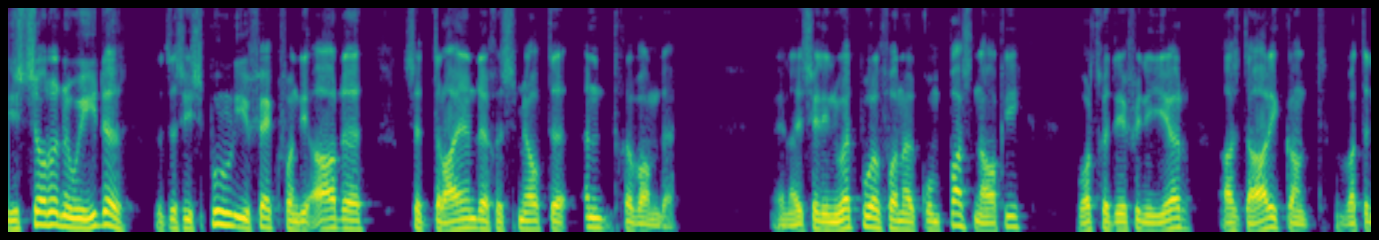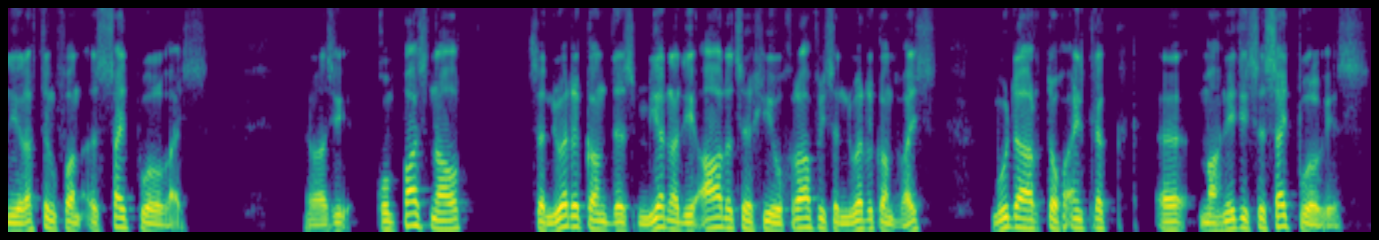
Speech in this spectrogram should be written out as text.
die solenoïde, dit is die spoeleffek van die aarde se draaiende gesmelte ingewande. En hy sê die noordpool van 'n kompasnaakie word gedefinieer as daardie kant wat in die rigting van 'n suidpool wys. Nou as die kompasnaald se noordekant dus meer na die aarde se geografiese noordekant wys, moet daar tog eintlik 'n magnetiese suidpool wees.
